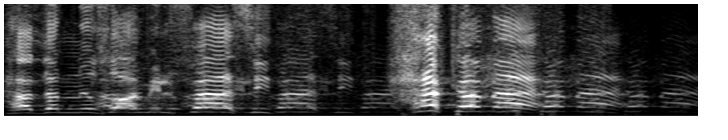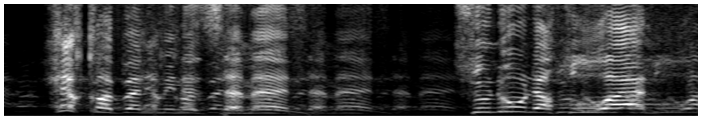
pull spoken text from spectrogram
هذا النظام الفاسد حكم حقبا من الزمان. سنون طوال.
